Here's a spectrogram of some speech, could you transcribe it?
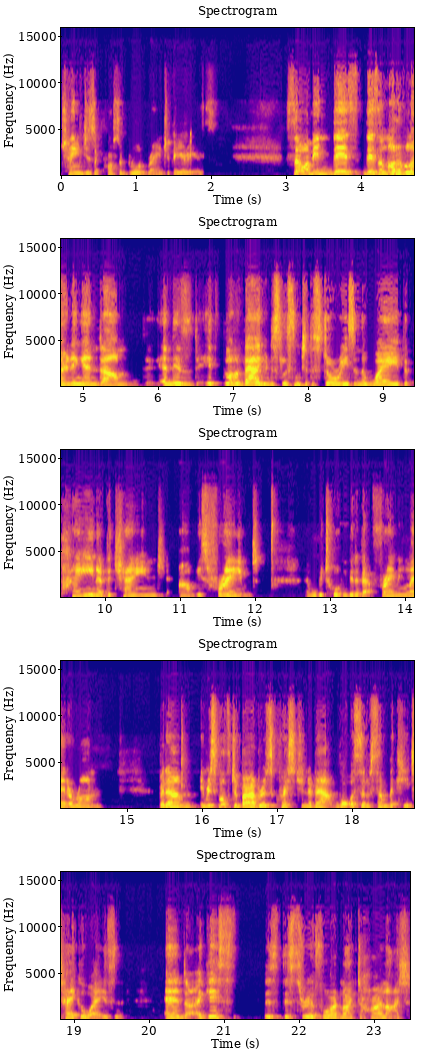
changes across a broad range of areas so I mean, there's there's a lot of learning and um, and there's a lot of value in just listening to the stories and the way the pain of the change um, is framed, and we'll be talking a bit about framing later on. But um, in response to Barbara's question about what were sort of some of the key takeaways, and, I guess there's there's three or four I'd like to highlight.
